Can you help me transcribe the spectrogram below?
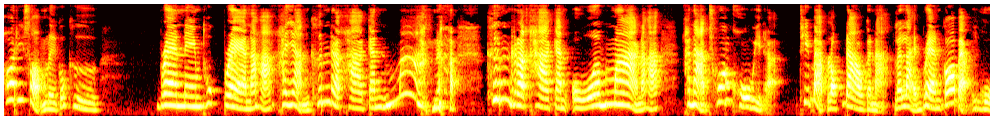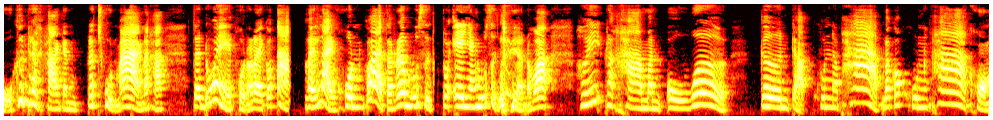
ข้อที่2เลยก็คือแบรนด์เนมทุกแบรนด์นะคะ ขยันขึ้นราคากันมากนะคะขึ้นราคากันโอเวอร์มากนะคะ ขนาดช่วงโควิดอะที่แบบล็อกดาวน์กันอะและหลายแบรนด์ก็แบบโอ้โหขึ้นราคากันกระฉูดมากนะคะ จะด้วยผลอะไรก็ตามหลาย ๆ คนก็อาจจะเริ่มรู้สึกตัวเองยังรู้สึกเลยนะว่า เฮ้ย ราคามันโอเวอร์ เกินกับคุณภาพแล้วก็คุณค่าของ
